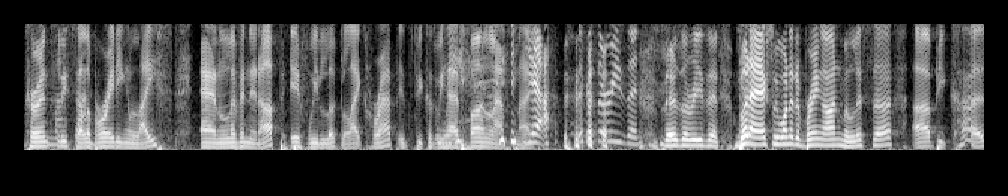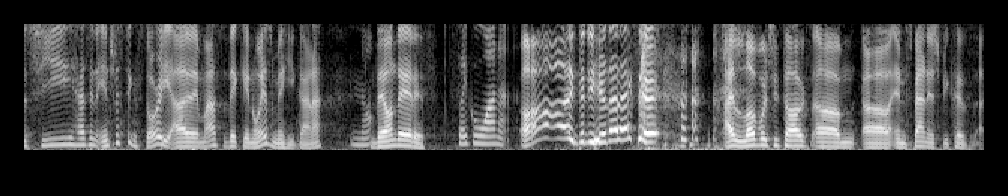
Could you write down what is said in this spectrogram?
currently Mazatlan. celebrating life and living it up. If we look like crap, it's because we had fun last night. yeah. There's a reason. There's a reason. But I actually wanted to bring on Melissa uh, because she has an interesting story. Además de que no es mexicana. No. ¿De dónde eres? Soy cubana. Oh, did you hear that accent? I love when she talks um, uh, in Spanish because uh,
